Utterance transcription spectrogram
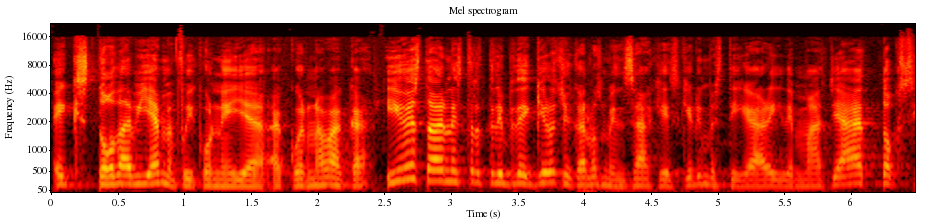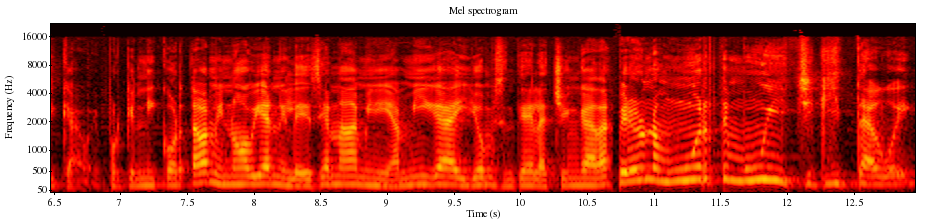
Ex todavía me fui con ella a Cuernavaca. Y yo estaba en esta trip de quiero checar los mensajes, quiero investigar y demás. Ya tóxica, güey. Porque ni cortaba a mi novia, ni le decía nada a mi amiga y yo me sentía de la chingada. Pero era una muerte muy chiquita, güey.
